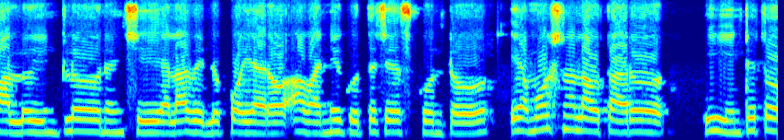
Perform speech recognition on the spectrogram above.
వాళ్ళు ఇంట్లో నుంచి ఎలా వెళ్ళిపోయారో అవన్నీ గుర్తు చేసుకుంటూ ఎమోషనల్ అవుతారు. ఈ ఇంటితో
